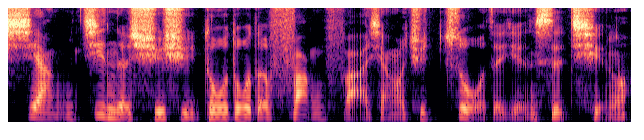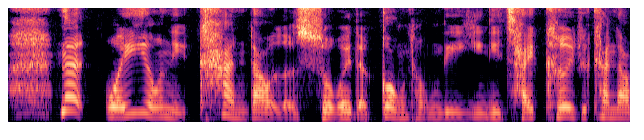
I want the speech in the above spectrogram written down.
想尽了许许多多的方法，想要去做这件事情哦。那唯有你看到了所谓的共同利益，你才可以去看到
